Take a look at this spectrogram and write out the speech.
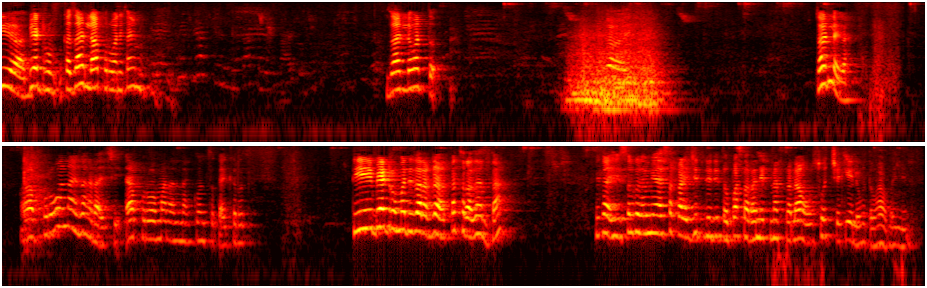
ती बेडरूम का झाडलं अपूर्वाने काय नाही झाडलं वाटतं. काय? झाडलंय का? अपूर्वा नाही झाडायची. अपूर्वा म्हणाल नाही कोणचं काय करत. ती बेडरूममध्ये जरा कचरा झालता. हे काय हे सगळं मी सकाळी जिथली तिथं पसारा नीटनाटका लावून स्वच्छ केलं होतं भाऊ बहिणीने.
